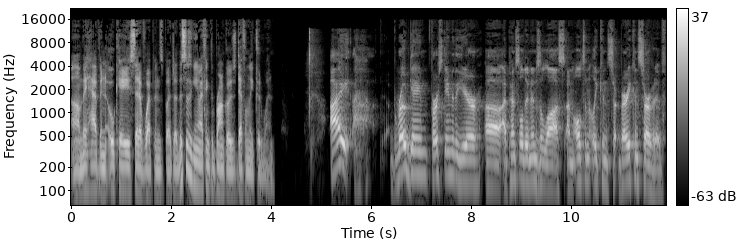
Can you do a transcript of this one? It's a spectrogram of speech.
Um, they have an okay set of weapons, but uh, this is a game I think the Broncos definitely could win. I road game, first game of the year. Uh, I penciled it in as a loss. I'm ultimately very conservative.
